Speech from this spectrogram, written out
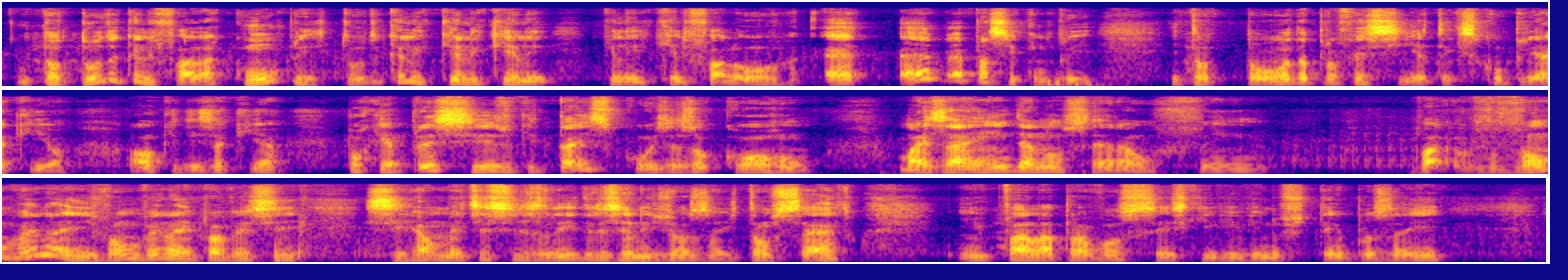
Então tudo que ele fala cumpre, tudo que ele, que ele, que ele, que ele, que ele falou é, é, é para se cumprir. Então toda profecia tem que se cumprir aqui, ó. Olha o que diz aqui, ó. Porque é preciso que tais coisas ocorram, mas ainda não será o fim. Vai, vamos vendo aí, vamos vendo aí para ver se, se realmente esses líderes religiosos aí estão certos em falar para vocês que vivem nos templos aí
